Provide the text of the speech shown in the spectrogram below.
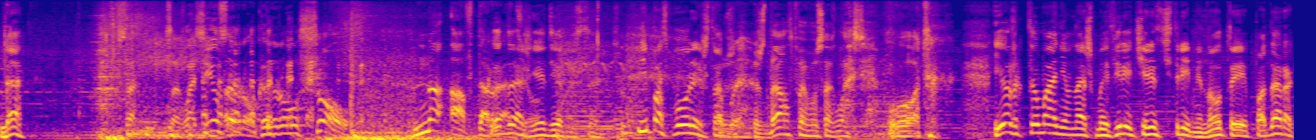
Да. Со- Согласился? Рок-н-ролл шоу на Куда же Авторадио. я денусь Не поспоришь с тобой. Ждал твоего согласия. Вот. Ежик в тумане в нашем эфире через 4 минуты. Подарок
